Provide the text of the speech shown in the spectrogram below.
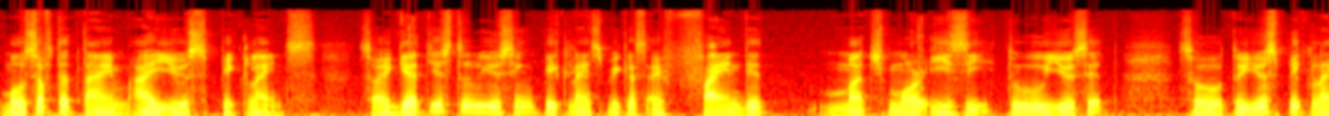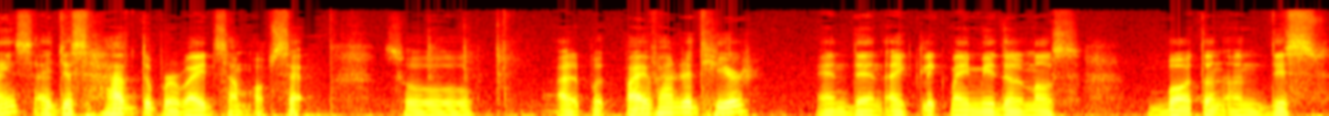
most of the time I use pick lines. So I get used to using pick lines because I find it much more easy to use it. So to use pick lines I just have to provide some offset. So I'll put 500 here and then I click my middle mouse button on this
